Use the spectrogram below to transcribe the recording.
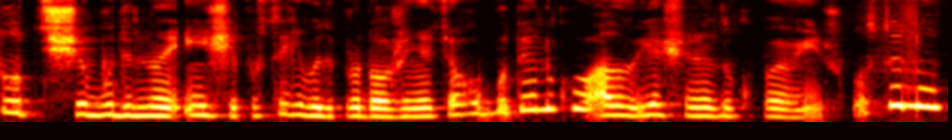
Тут ще буде на іншій пластині буде продовження цього будинку, але я ще не докупив іншу пластину,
